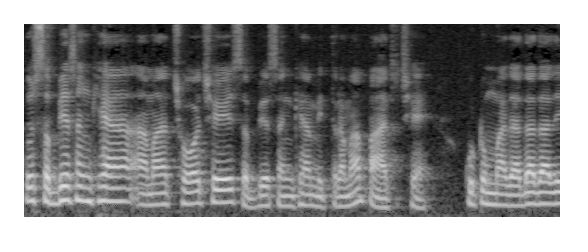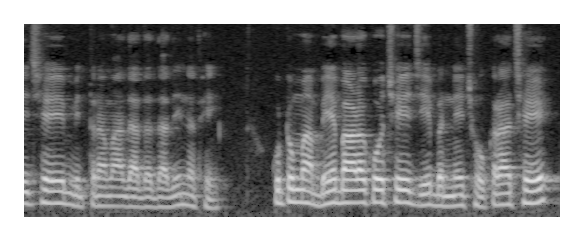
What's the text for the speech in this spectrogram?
તો સભ્ય સંખ્યા આમાં છ છે, સભ્ય સંખ્યા મિત્રમાં પાંચ છે. કુટુંબમાં દાદા દાદી છે, મિત્રમાં દાદા દાદી નથી. કુટુંબમાં બે બાળકો છે, જે બંને છોકરા છે.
